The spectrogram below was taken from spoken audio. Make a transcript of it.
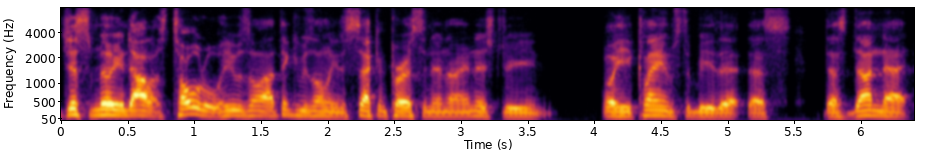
just a million dollars total. He was on. I think he was only the second person in our industry. Well, he claims to be that. That's that's done that.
